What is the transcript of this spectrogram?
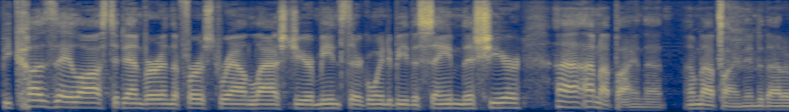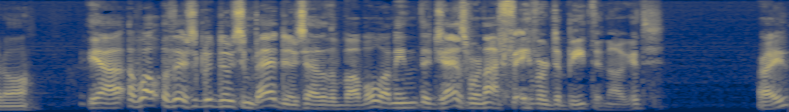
because they lost to Denver in the first round last year means they're going to be the same this year. Uh, I'm not buying that. I'm not buying into that at all. Yeah, uh, well, there's good news and bad news out of the bubble. I mean, the Jazz were not favored to beat the Nuggets, right?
